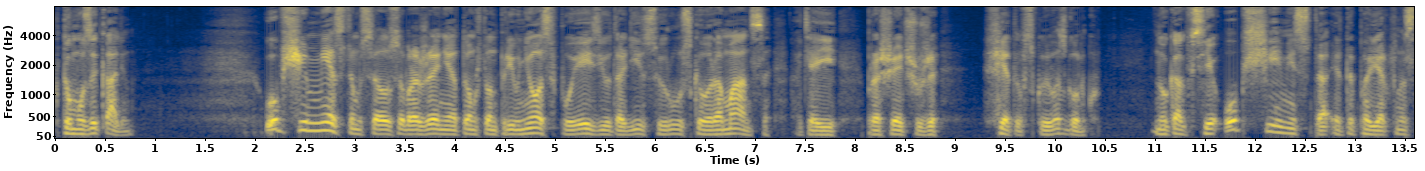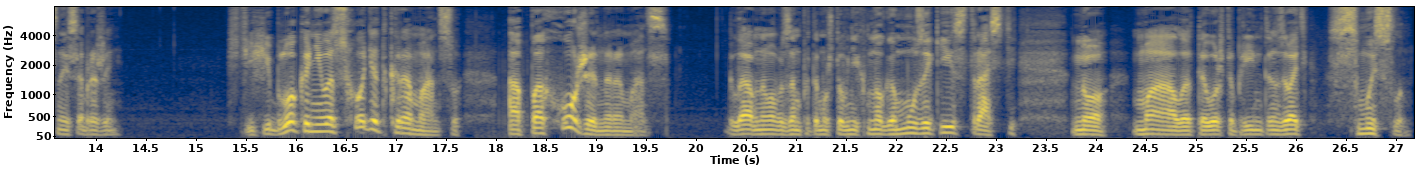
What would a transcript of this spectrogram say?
кто музыкален. Общим местом стало соображение о том, что он привнес в поэзию традицию русского романса, хотя и прошедшую уже фетовскую возгонку. Но, как все общие места, это поверхностное соображение. Стихи Блока не восходят к романсу, а похожи на романс. Главным образом потому, что в них много музыки и страсти, но мало того, что принято называть смыслом.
